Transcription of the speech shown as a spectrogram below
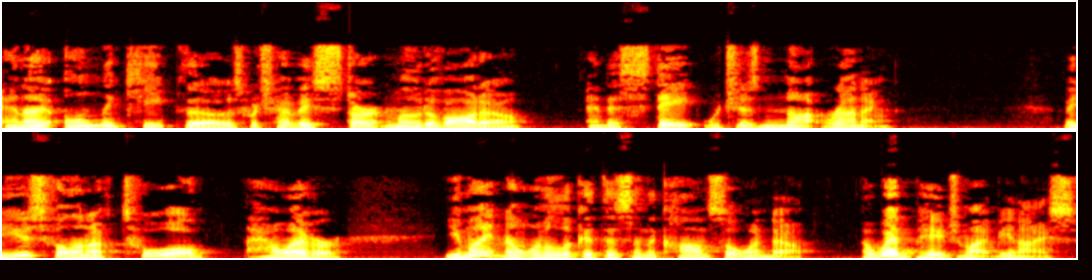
and I only keep those which have a start mode of auto and a state which is not running. A useful enough tool, however, you might not want to look at this in the console window. A web page might be nice.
